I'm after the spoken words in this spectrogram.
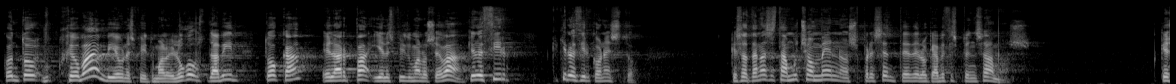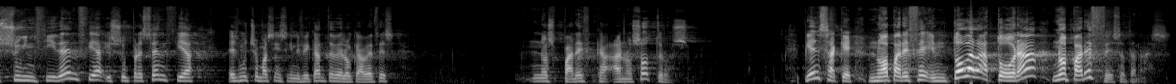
Con Jehová envió un espíritu malo y luego David toca el arpa y el espíritu malo se va. Quiero decir, ¿qué quiero decir con esto? Que Satanás está mucho menos presente de lo que a veces pensamos, que su incidencia y su presencia es mucho más insignificante de lo que a veces nos parezca a nosotros. Piensa que no aparece en toda la Torah, no aparece Satanás.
